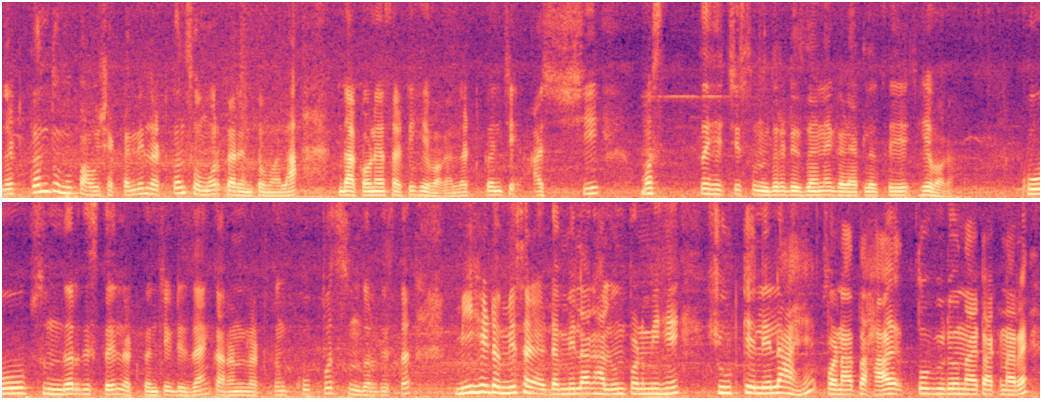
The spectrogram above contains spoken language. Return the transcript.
लटकन तुम्ही पाहू शकता. मी लटकन समोर करेन तुम्हाला दाखवण्यासाठी हे बघा लटकनची अशी मस्त ह्याची सुंदर डिझाईन आहे गळ्यातल्याचं हे हे बघा. खूप सुंदर दिसते लटकनची डिझाईन कारण लटकन खूपच सुंदर दिसतात मी हे डमी सा डमीला घालून पण मी हे शूट केलेलं आहे पण आता हा तो व्हिडिओ नाही टाकणार आहे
